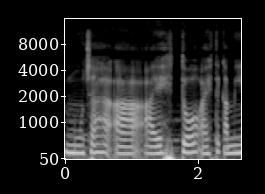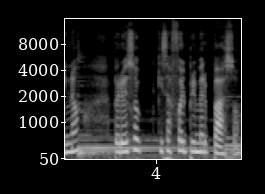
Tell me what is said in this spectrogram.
muchas a, a esto, a este camino, pero eso quizás fue el primer paso.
